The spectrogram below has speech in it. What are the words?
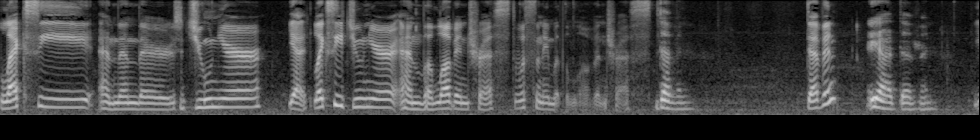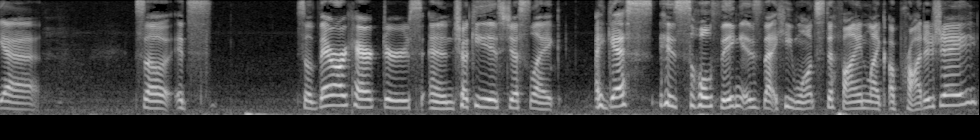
Lexi and then there's Junior. Yeah, Lexi Junior and the love interest. What's the name of the love interest? Devin. Devin? Yeah, Devin. Yeah. So it's so there are characters and Chucky is just like I guess his whole thing is that he wants to find like a protege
